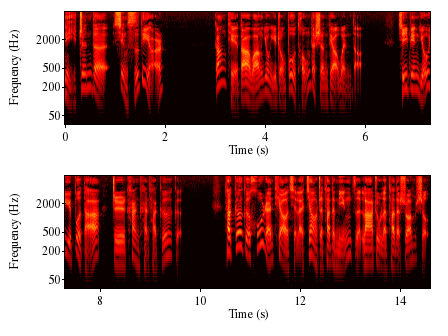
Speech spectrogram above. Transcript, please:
你真的姓斯蒂尔？钢铁大王用一种不同的声调问道。骑兵犹豫不答，只看看他哥哥。他哥哥忽然跳起来，叫着他的名字，拉住了他的双手。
